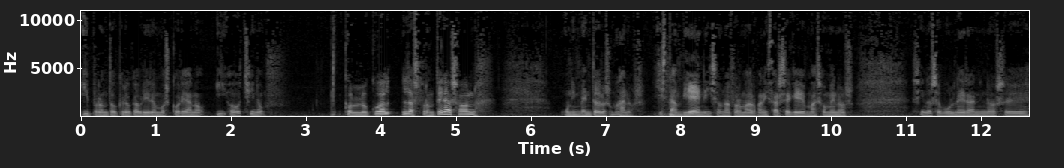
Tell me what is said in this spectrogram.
Y pronto creo que abriremos coreano y o chino. Con lo cual las fronteras son un invento de los humanos. Y están bien y son una forma de organizarse que más o menos si no se vulneran y no se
